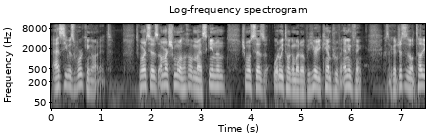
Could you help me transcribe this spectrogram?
as he was working on it. So Gemara says, Amar Shmuel, Shmuel says, what are we talking about over here? You can't prove anything. Because I could just as well tell you,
